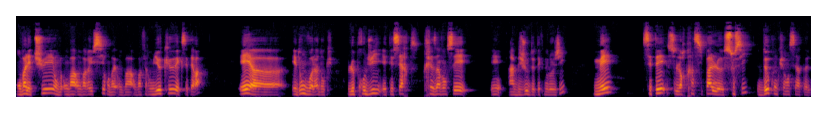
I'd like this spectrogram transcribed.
on va les tuer, on, va, on va réussir, on va, on va, on va faire mieux qu'eux, etc. Et, euh, et donc voilà, donc le produit était certes très avancé et un bijou de technologie, mais c'était leur principal souci de concurrencer Apple.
